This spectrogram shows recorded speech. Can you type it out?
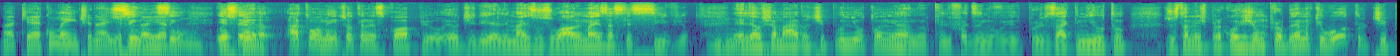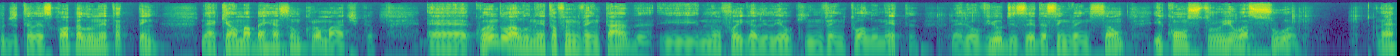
né? Que é com lente, né? E esse daí é com, com Esse é, atualmente é o telescópio, eu diria ele mais usual e mais acessível. Ele é o chamado tipo newtoniano, que ele foi desenvolvido por Isaac Newton, justamente para corrigir um problema que o outro tipo de telescópio, a luneta, tem, né, que é uma aberração cromática. É, quando a luneta foi inventada, e não foi Galileu que inventou a luneta, né, ele ouviu dizer dessa invenção e construiu a sua, né,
